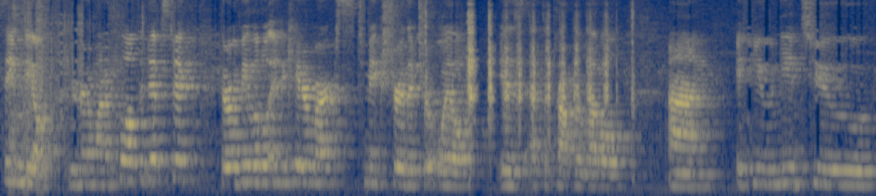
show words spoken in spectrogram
same deal. You're going to want to pull out the dipstick. There will be little indicator marks to make sure that your oil is at the proper level um, if you need to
